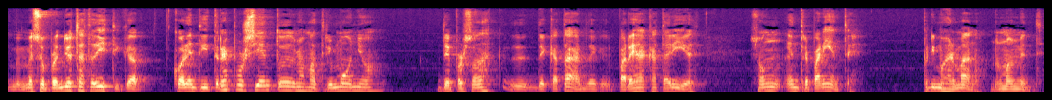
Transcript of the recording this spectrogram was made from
me sorprendió esta estadística, 43% de los matrimonios de personas de Qatar, de parejas cataríes, son entre parientes primos hermanos, normalmente.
